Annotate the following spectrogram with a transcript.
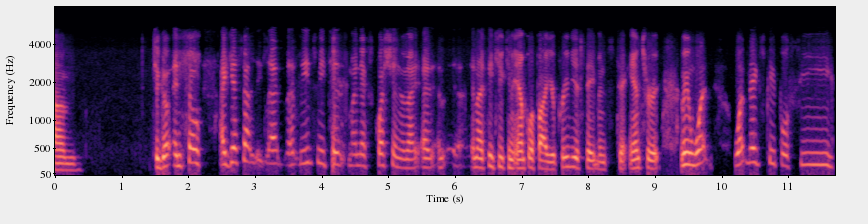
um, to go. And so I guess that, that that leads me to my next question, and I and, I think you can amplify your previous statements to answer it. I mean, what what makes people see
